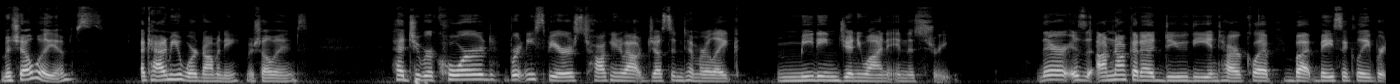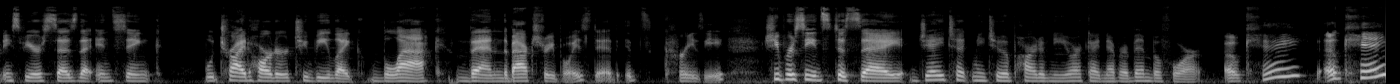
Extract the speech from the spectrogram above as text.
Michelle Williams, Academy Award nominee, Michelle Williams, had to record Britney Spears talking about Justin Timberlake meeting Ginuwine in the street. There is, I'm not going to do the entire clip, but basically, Britney Spears says that NSYNC tried harder to be like black than the Backstreet Boys did. It's crazy. She proceeds to say, Jay took me to a part of New York I'd never been before. Okay, okay,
